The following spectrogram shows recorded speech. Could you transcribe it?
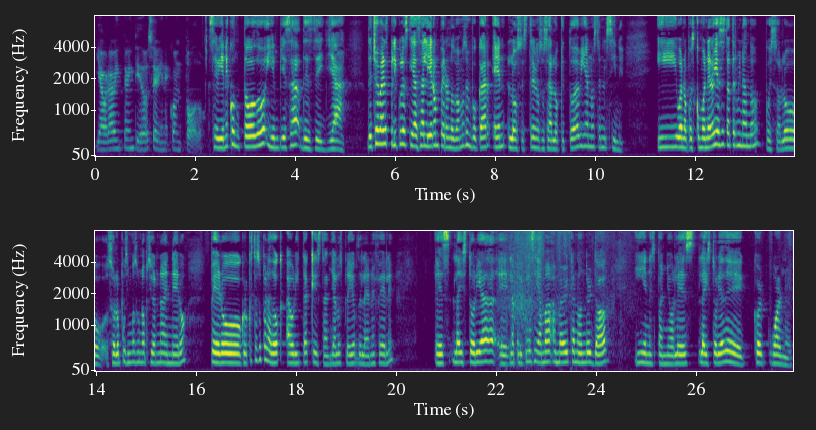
y ahora 2022 se viene con todo. Se viene con todo y empieza desde ya. De hecho, hay varias películas que ya salieron, pero nos vamos a enfocar en los estrenos, o sea, lo que todavía no está en el cine. Y bueno, pues como enero ya se está terminando, pues solo, solo pusimos una opción a enero, pero creo que está súper ad hoc ahorita que están ya los playoffs de la NFL. Es la historia, eh, la película se llama American Underdog y en español es la historia de Kurt Warner.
